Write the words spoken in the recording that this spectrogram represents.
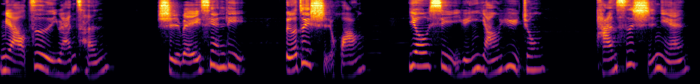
邈字元岑，始为县吏，得罪始皇，忧系云阳狱中，谈思十年。”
